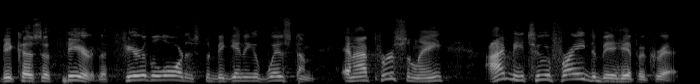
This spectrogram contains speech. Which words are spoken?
because of fear. The fear of the Lord is the beginning of wisdom. And I personally, I'd be too afraid to be a hypocrite.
